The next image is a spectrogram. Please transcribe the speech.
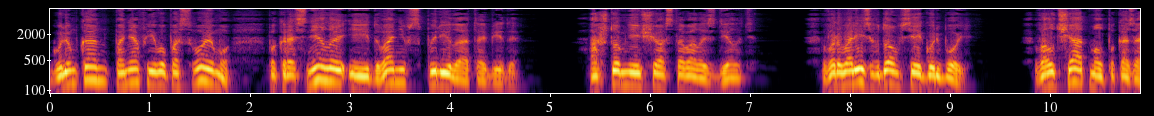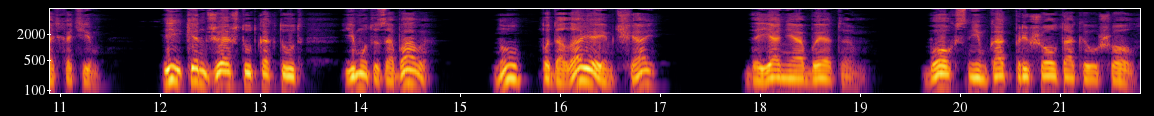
Гулюмкан, поняв его по-своему, покраснела и едва не вспылила от обиды. А что мне еще оставалось делать? Ворвались в дом всей гурьбой. Волчат, мол, показать хотим. И Кенджеш тут как тут, ему-то забава. Ну, подала я им чай. Да я не об этом. Бог с ним как пришел, так и ушел.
